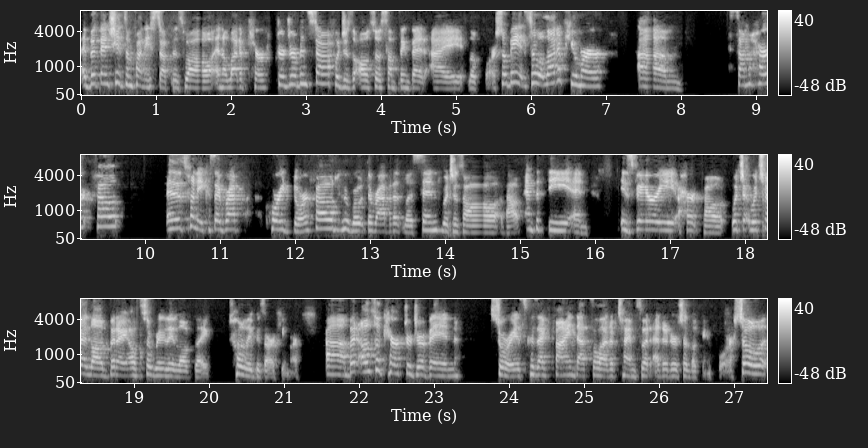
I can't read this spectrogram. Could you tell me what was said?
but then she had some funny stuff as well, and a lot of character driven stuff, which is also something that I look for. So, so a lot of humor, um, some heartfelt. And it's funny because I rep Cori Doerrfeld, who wrote The Rabbit Listened, which is all about empathy and is very heartfelt, which which I love, but I also really love like totally bizarre humor, um, but also character driven stories because I find that's a lot of times what editors are looking for. So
